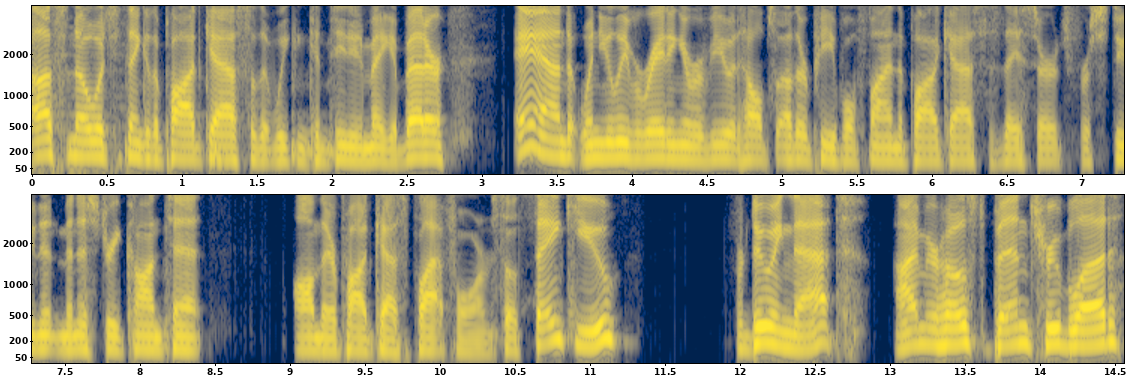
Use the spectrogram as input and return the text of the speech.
us know what you think of the podcast so that we can continue to make it better. And when you leave a rating and review, it helps other people find the podcast as they search for student ministry content on their podcast platform. So thank you for doing that. I'm your host, Ben Trueblood.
